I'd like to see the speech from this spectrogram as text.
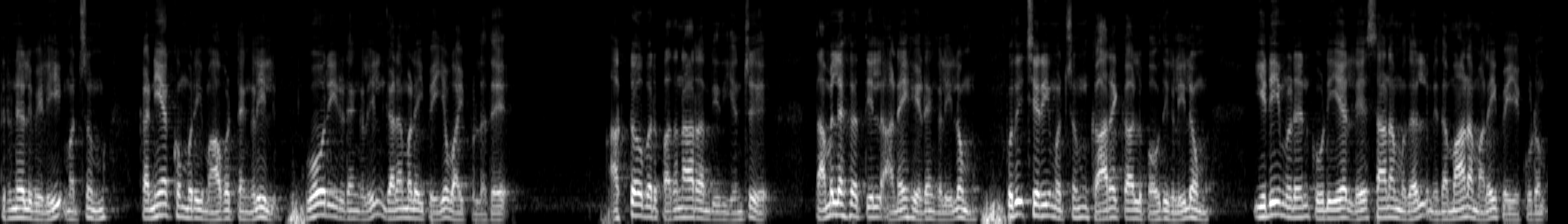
திருநெல்வேலி மற்றும் கன்னியாகுமரி மாவட்டங்களில் ஓரிரு இடங்களில் கனமழை பெய்ய வாய்ப்புள்ளது. அக்டோபர் பதினாறாம் தேதியன்று தமிழகத்தில் அநேக இடங்களிலும் புதுச்சேரி மற்றும் காரைக்கால் பகுதிகளிலும் இடியுடன் கூடிய லேசான முதல் மிதமான மழை பெய்யக்கூடும்.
